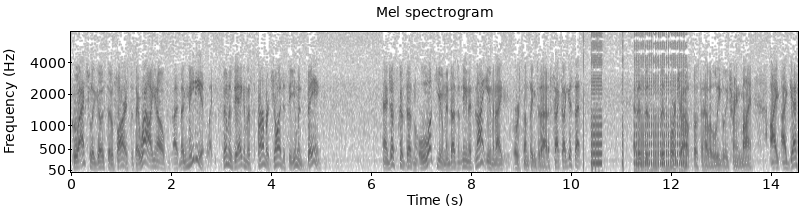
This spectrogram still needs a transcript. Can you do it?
who actually goes so far as to say, well, you know, immediately, as soon as the egg and the sperm are joined, it's a human being. And just because it doesn't look human doesn't mean it's not human, I, or something to that effect. I guess that this, this, this poor child's supposed to have a legally trained mind. I, I guess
